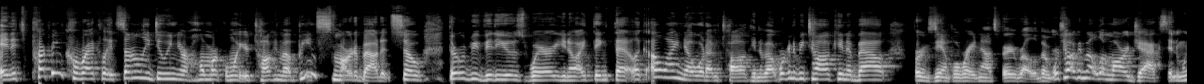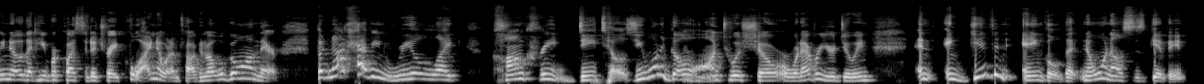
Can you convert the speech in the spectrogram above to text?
And it's prepping correctly. It's not only doing your homework and what you're talking about, being smart about it. So there would be videos where, you know, I think that like, oh, I know what I'm talking about. We're going to be talking about, for example, right now it's very relevant. We're talking about Lamar Jackson. We know that he requested a trade. Cool. I know what I'm talking about. We'll go on there. But not having real like concrete details. You want to go mm-hmm. onto a show or whatever you're doing and, and give an angle that no one else is giving.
